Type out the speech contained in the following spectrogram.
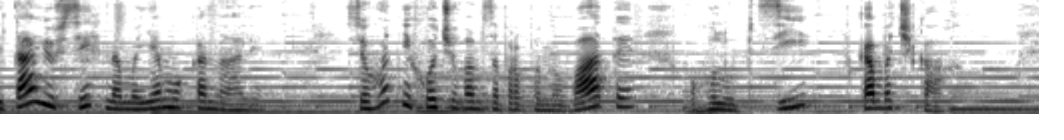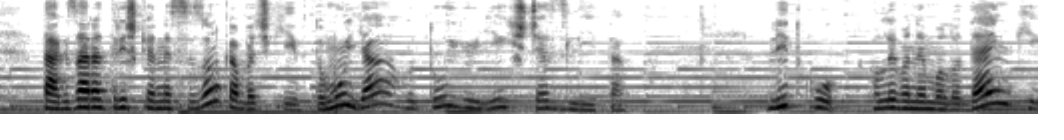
Вітаю всіх на моєму каналі. Сьогодні хочу вам запропонувати голубці в кабачках. Так, зараз трішки не сезон кабачків, тому я готую їх ще з літа. Влітку, коли вони молоденькі,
